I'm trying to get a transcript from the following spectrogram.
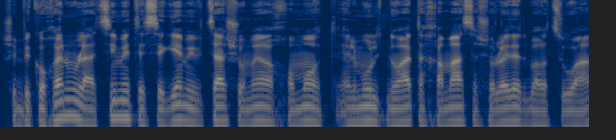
שבכוחנו להעצים את הישגי מבצע שומר החומות אל מול תנועת החמאס השולטת ברצועה,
